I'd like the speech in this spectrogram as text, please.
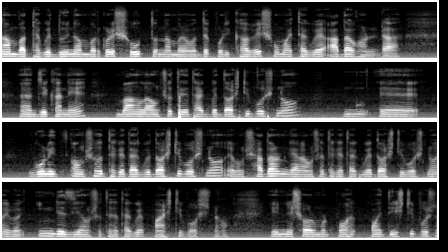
নাম্বার থাকবে দুই নম্বর করে সত্তর নম্বরের মধ্যে পরীক্ষা হবে, সময় থাকবে আধা ঘণ্টা। যেখানে বাংলা অংশ থেকে থাকবে দশটি প্রশ্ন গণিত অংশ থেকে থাকবে দশটি প্রশ্ন এবং সাধারণ জ্ঞান অংশ থেকে থাকবে দশটি প্রশ্ন এবং ইংরেজি অংশ থেকে থাকবে পাঁচটি প্রশ্ন। এই নিয়ে সর্বমোট পঁয়ত্রিশটি প্রশ্ন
